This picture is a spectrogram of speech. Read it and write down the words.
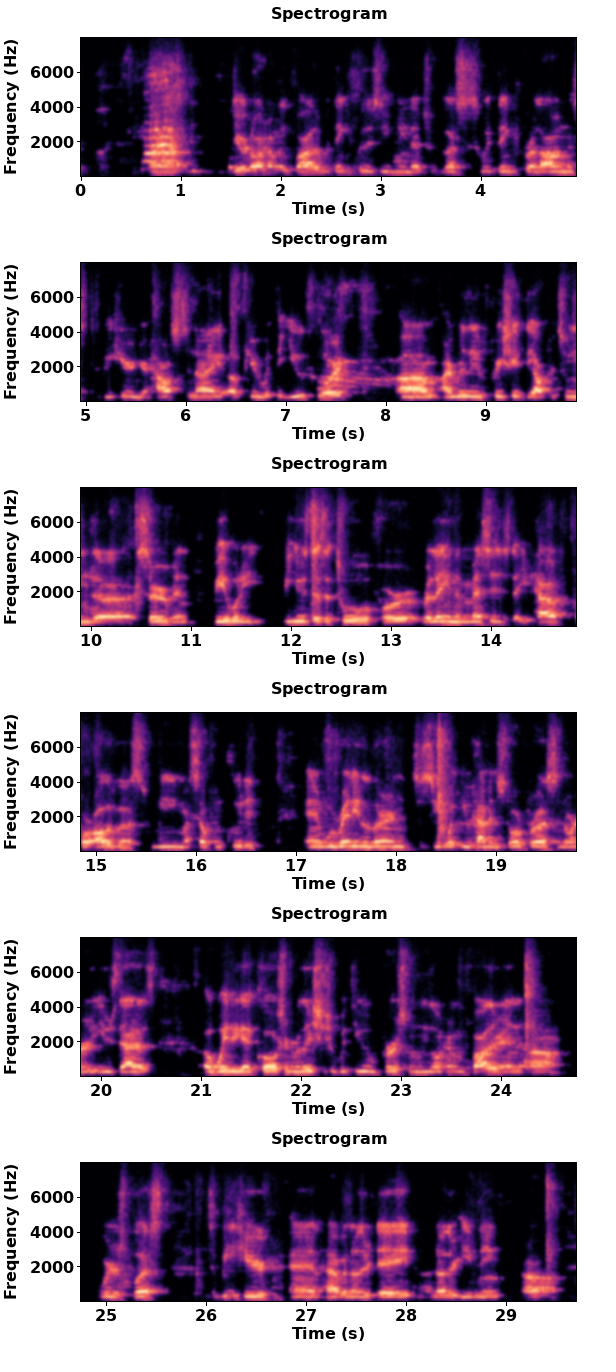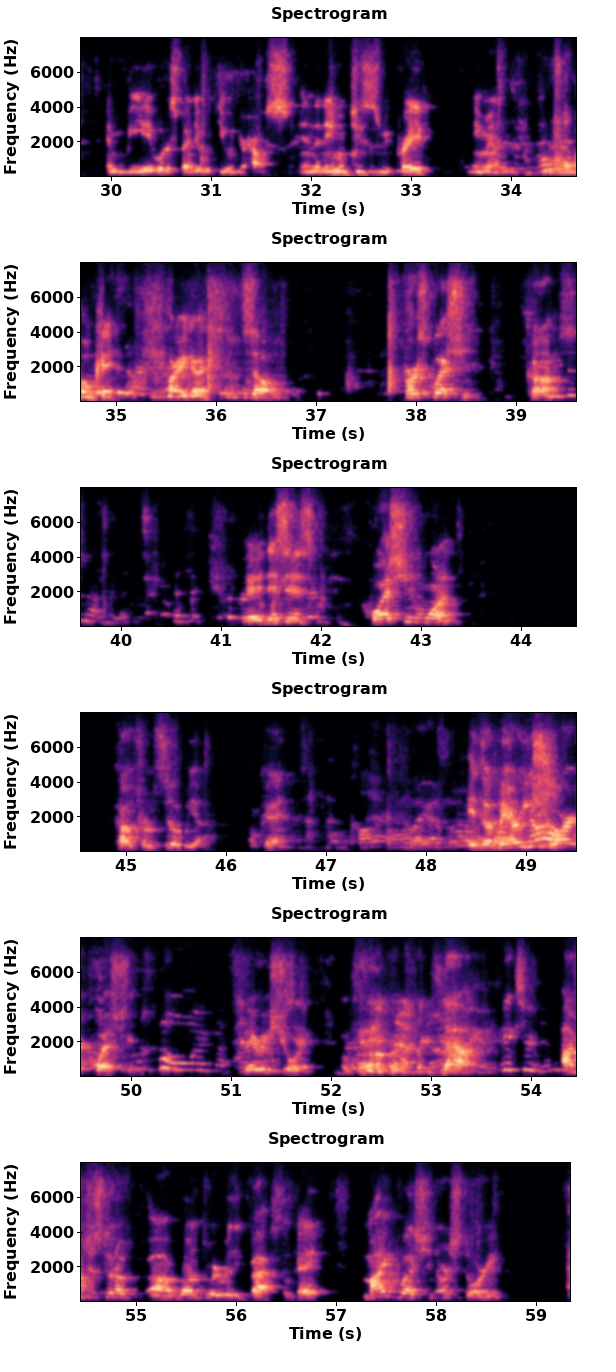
Uh, dear Lord, Heavenly Father, we thank you for this evening that you blessed us with. Thank you for allowing us to be here in your house tonight, up here with the youth, Lord. Um, I really appreciate the opportunity to serve and be able to be used as a tool for relaying the message that you have for all of us, me, myself included. And we're ready to learn to see what you have in store for us in order to use that as a way to get closer in relationship with you personally, Lord Heavenly Father. And um, we're just blessed to be here and have another day, another evening, uh, and be able to spend it with you in your house. In the name of Jesus, we pray. Amen. Okay. All right, guys. So, first question comes. Okay, this is question one. Comes from Sylvia. Okay? It's a very short question. It's very short. Okay? Now, I'm just gonna uh, run through it really fast, okay? My question or story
